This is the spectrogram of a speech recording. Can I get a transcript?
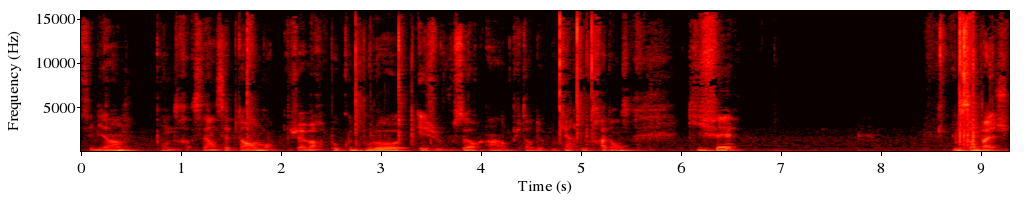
c'est bien. C'est en septembre, je vais avoir beaucoup de boulot et je vous sors un putain de bouquin ultra dense qui fait 800 pages.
